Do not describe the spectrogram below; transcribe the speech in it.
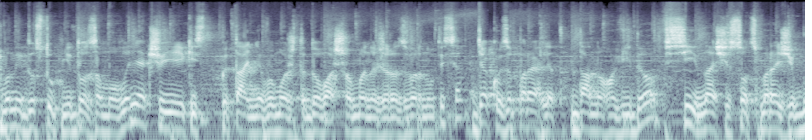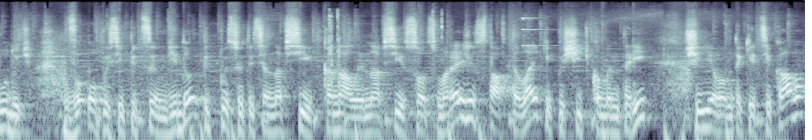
Вони доступні до замовлення. Якщо є якісь питання, ви можете до вашого менеджера звернутися. Дякую за перегляд даного відео. Всі наші соцмережі будуть в описі під цим відео. Підписуйтеся на всі канали, на всі соцмережі, ставте лайки, пишіть коментарі, чи є вам таке цікаво.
